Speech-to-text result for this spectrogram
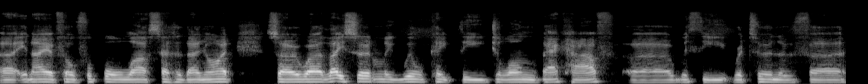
uh, in AFL football last Saturday night. So uh, they certainly will keep the Geelong back half uh, with the return of uh,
